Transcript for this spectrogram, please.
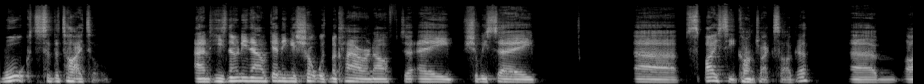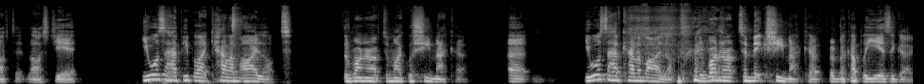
walked to the title, and he's only now getting a shot with McLaren after a, shall we say, uh, spicy contract saga um, after last year. You also have people like Callum Ilott, the runner-up to Michael Schumacher. Uh, you also have Callum Ilott, the runner-up to Mick Schumacher from a couple of years ago,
